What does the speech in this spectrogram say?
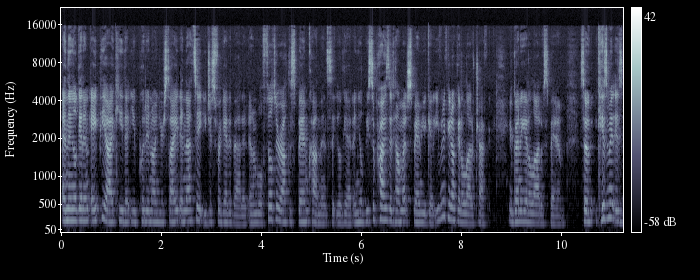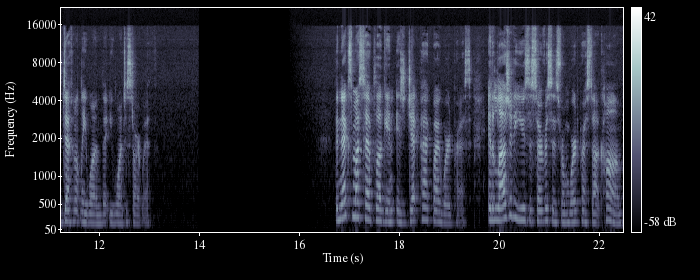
and then you'll get an API key that you put in on your site, and that's it. You just forget about it, and it will filter out the spam comments that you'll get, and you'll be surprised at how much spam you get. Even if you don't get a lot of traffic, you're going to get a lot of spam. So Akismet is definitely one that you want to start with. The next must-have plugin is Jetpack by WordPress. It allows you to use the services from WordPress.com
